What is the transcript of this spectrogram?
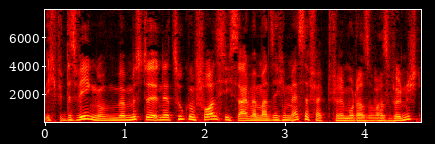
ich, deswegen, man müsste in der Zukunft vorsichtig sein, wenn man sich einen Mass Effect-Film oder sowas wünscht.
